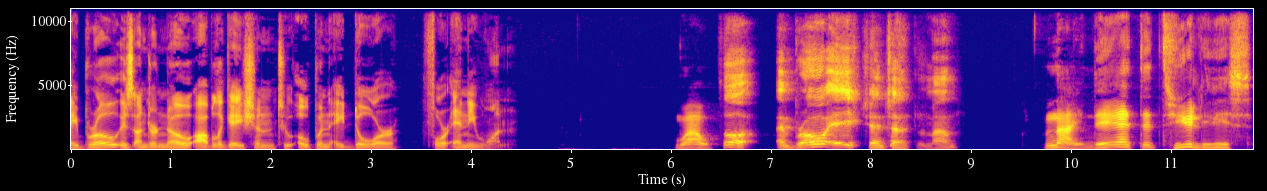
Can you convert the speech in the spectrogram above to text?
A bro is under no obligation to open a door for anyone. Wow. Så en bro er ikke en gentleman. Nei, det er det tydeligvis.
